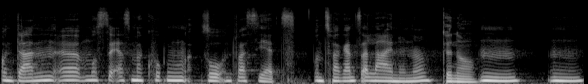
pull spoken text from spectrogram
Und dann äh, musst du erstmal gucken, so und was jetzt? Und zwar ganz alleine, ne? Genau. Mm, mm.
